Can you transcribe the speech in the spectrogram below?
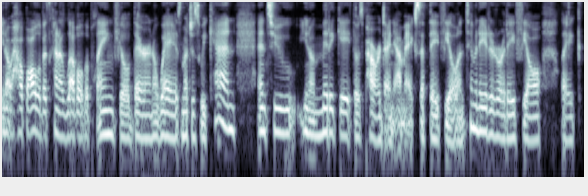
you know help all of us kind of level the playing field there in a way as much as we can and to you know mitigate those power dynamics if they feel intimidated or they feel like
